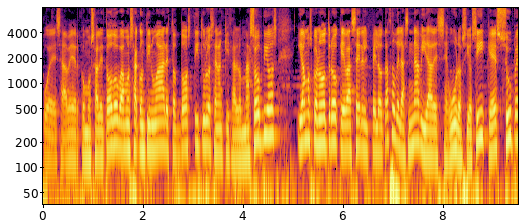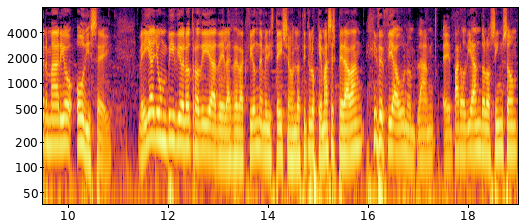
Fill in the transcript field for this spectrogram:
pues a ver cómo sale todo. Vamos a continuar. Estos dos títulos serán quizás los más obvios. Y vamos con otro que va a ser el pelotazo de las navidades, seguro, sí o sí, que es Super Mario Odyssey. Veía yo un vídeo el otro día de la redacción de Medistation, los títulos que más esperaban, y decía uno en plan, eh, parodiando los Simpsons.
